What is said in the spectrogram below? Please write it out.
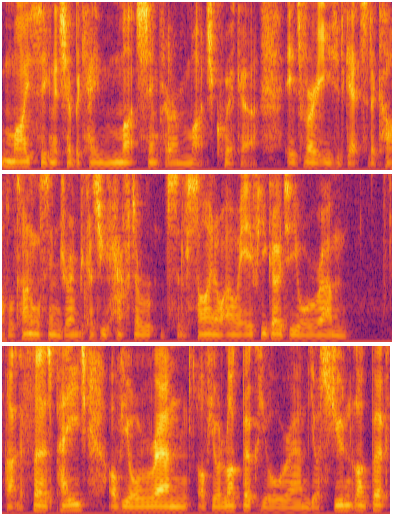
my signature became much simpler and much quicker. It's very easy to get sort of carpal tunnel syndrome because you have to sort of sign off. If you go to your um, the first page of your um, of your logbook, your um, your student logbook,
